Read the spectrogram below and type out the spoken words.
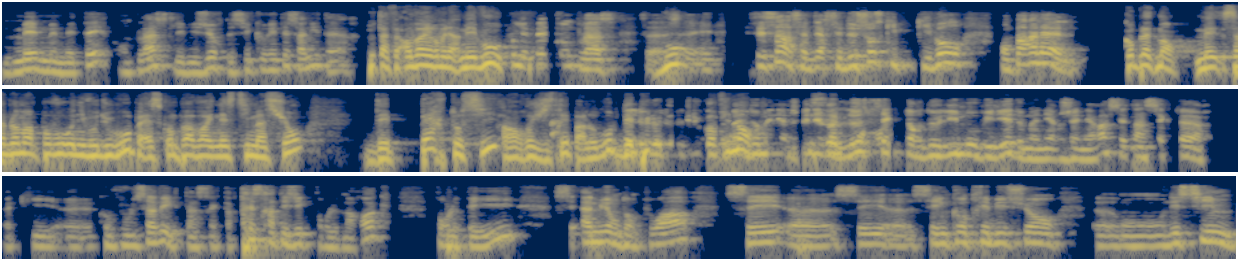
mais, mettez en place les mesures de sécurité sanitaire. Tout à fait. On va y revenir. Mais vous, les mettre en place. C'est ça. C'est-à-dire, c'est deux choses qui, qui vont en parallèle. Complètement. Mais simplement pour vous, au niveau du groupe, est-ce qu'on peut avoir une estimation des pertes aussi enregistrées par le groupe depuis le début du confinement. Générale, le secteur de l'immobilier, de manière générale, c'est un secteur euh, qui, euh, comme vous le savez, est un secteur très stratégique pour le Maroc, pour le pays. C'est un million d'emplois, c'est euh, une contribution, on estime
